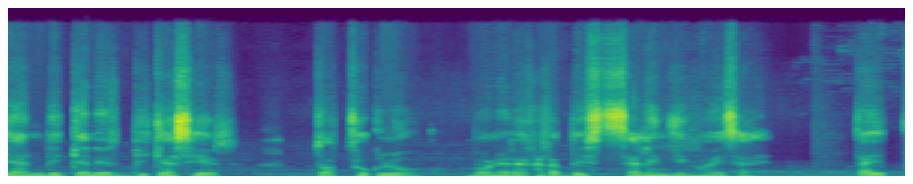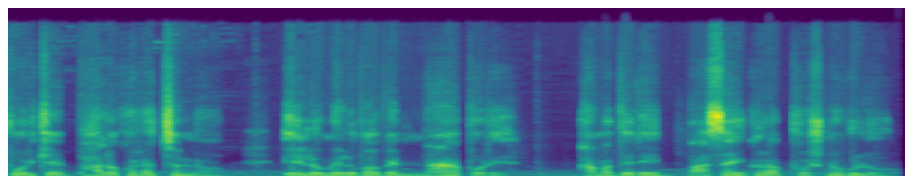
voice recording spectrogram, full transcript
জ্ঞান বিজ্ঞানের বিকাশের তথ্যগুলো মনে রাখাটা বেশ চ্যালেঞ্জিং হয়ে যায়। তাই পরীক্ষায় ভালো করার জন্য এলোমেলোভাবে না পড়ে আমাদের এই বাছাই করা প্রশ্নগুলো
